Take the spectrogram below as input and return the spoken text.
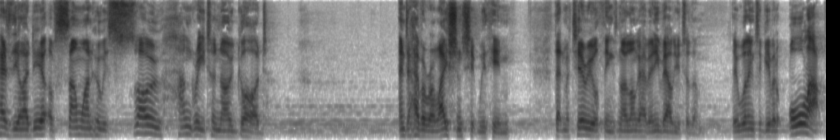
has the idea of someone who is so hungry to know God and to have a relationship with Him that material things no longer have any value to them. They're willing to give it all up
